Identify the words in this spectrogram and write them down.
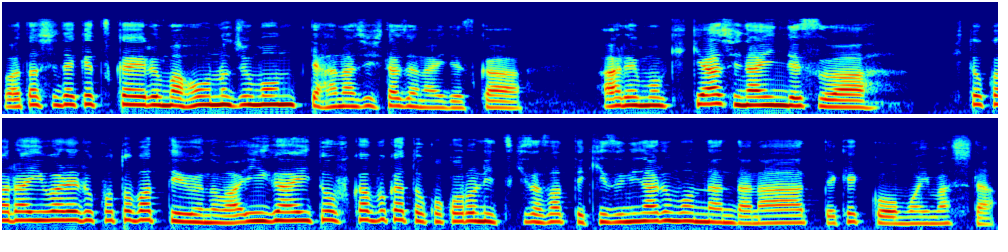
私だけ使える魔法の呪文って話したじゃないですか。あれも聞きゃしないんですわ。人から言われる言葉っていうのは意外と深々と心に突き刺さって傷になるもんなんだなーって結構思いました。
